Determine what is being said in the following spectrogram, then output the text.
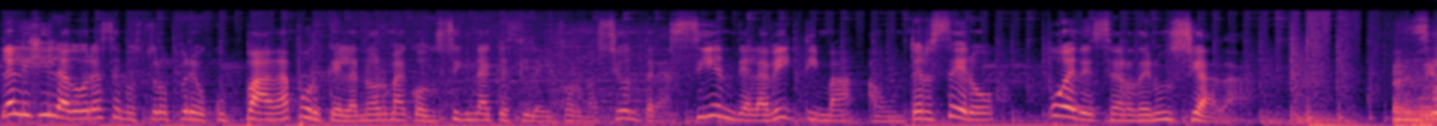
La legisladora se mostró preocupada porque la norma consigna que si la información trasciende a la víctima a un tercero, puede ser denunciada. Sí,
